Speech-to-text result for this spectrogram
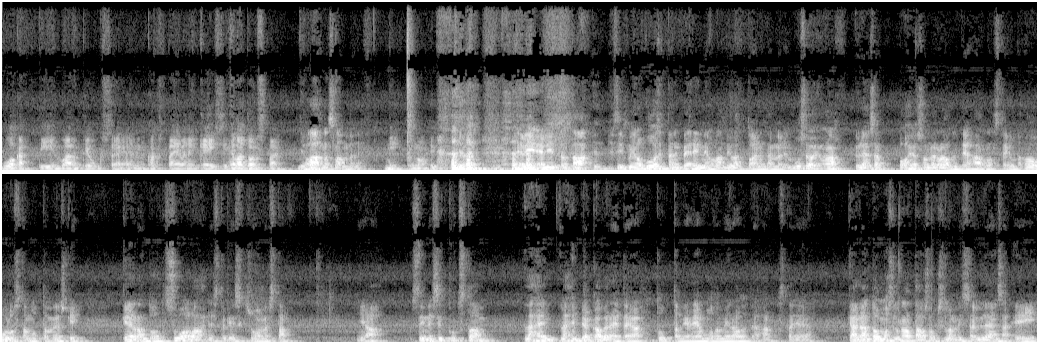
vuokattiin Vartiukseen kaksipäiväinen keissi helatorstai. Ja Lahnaslammelle. Niin, unohdin. Eli, eli tota, siis meillä on vuosittainen perinne, ollaan tilattu aina tämmöinen museojuna, yleensä Pohjois-Suomen rautatien harrastajilta Oulusta, mutta myöskin kerran tuolta Suolahdesta, Keski-Suomesta. Ja sinne sitten kutsutaan lähe, lähimpiä kavereita ja tuttavia ja muutamia rautatien harrastajia. Ja käydään tuommoisilla rataosuuksilla, missä yleensä ei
